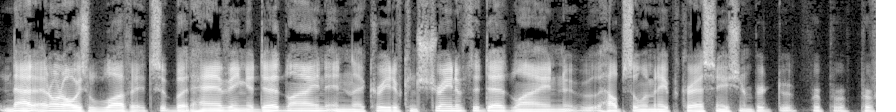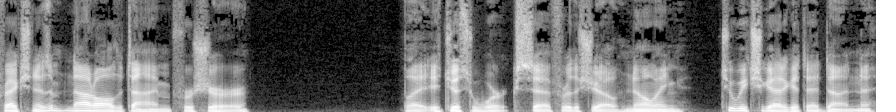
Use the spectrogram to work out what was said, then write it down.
not I don't always love it, but having a deadline and the creative constraint of the deadline helps eliminate procrastination and per, per, per, perfectionism. Not all the time, for sure, but it just works uh, for the show. Knowing two weeks you got to get that done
